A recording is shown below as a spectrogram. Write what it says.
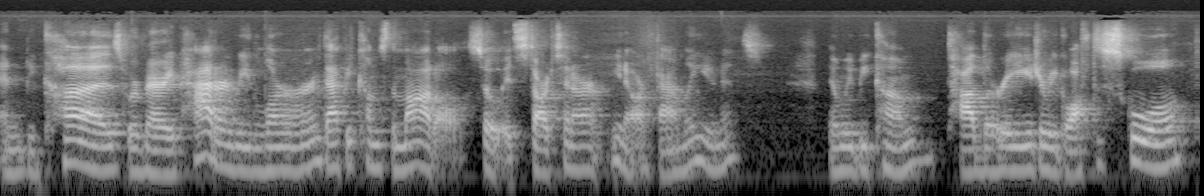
And because we're very patterned, we learn that becomes the model. So it starts in our, you know, our family units. Then we become toddler age or we go off to school.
